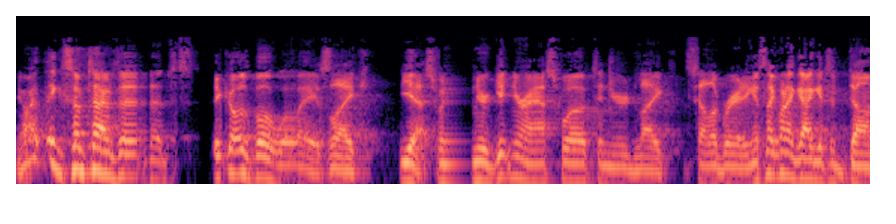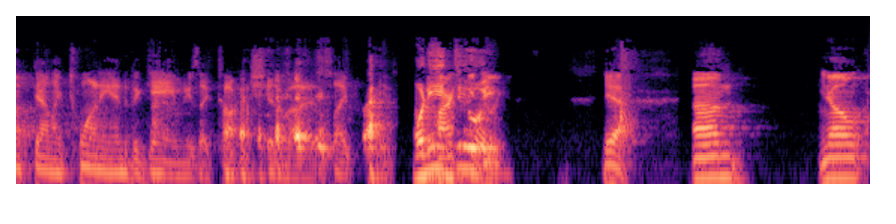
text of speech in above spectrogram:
you know, I think sometimes that that's it goes both ways. Like, yes, when you're getting your ass whooped and you're like celebrating, it's like when a guy gets a dunk down like 20 into the game and he's like talking shit about it. It's like, what are you doing? doing? Yeah. Um, you know,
